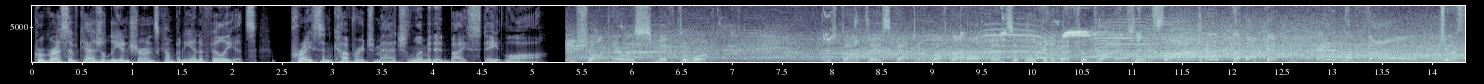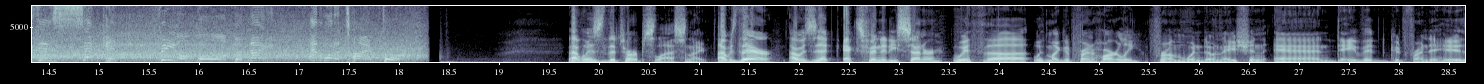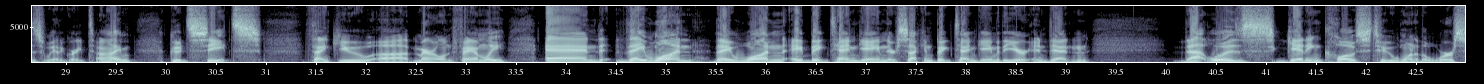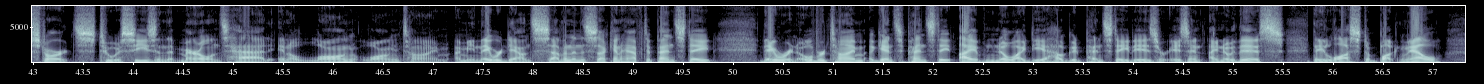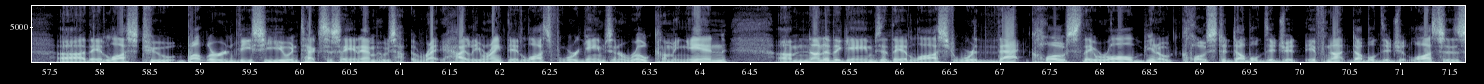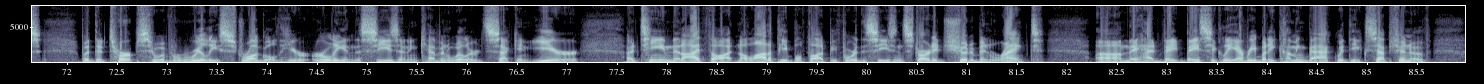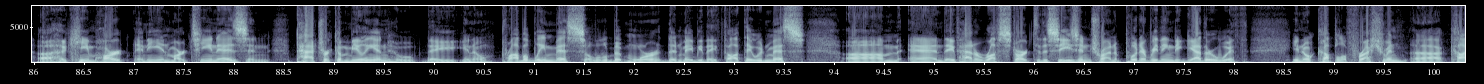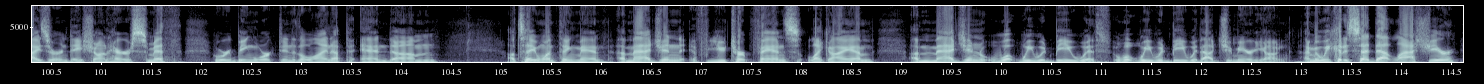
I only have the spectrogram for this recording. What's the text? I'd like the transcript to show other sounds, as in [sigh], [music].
Progressive Casualty Insurance Company and Affiliates. Price and coverage match limited by state law. Sean Harris Smith to work. There's Donta Scott, but rough not offensively for the veteran. Drives inside, count the bucket, and the foul. Just his second field goal of the night, and what a time for it. That was the Terps last night. I was there. I was at Xfinity Center with uh, with my good friend Harley from Window Nation and David, good friend of his. We had a great time. Good seats. Thank you, uh, Maryland family. And they won. They won a Big Ten game, their second Big Ten game of the year in Denton. That was getting close to one of the worst starts to a season that Maryland's had in a long, long time. I mean, they were down seven in the second half to Penn State. They were in overtime against Penn State. I have no idea how good Penn State is or isn't. I know this. They lost to Bucknell. Uh, they had lost to Butler and VCU and Texas A&M, who's highly ranked. They had lost four games in a row coming in. Um, none of the games that they had lost were that close. They were all, you know, close to double digit, if not double digit losses. But the Terps, who have really struggled here early in the season in Kevin Willard's second year, a team that I thought and a lot of people thought before the season started should have been ranked. Um, they had ba- basically everybody coming back with the exception of uh, Hakim Hart and Ian Martinez and Patrick Emilien, who they you know probably miss a little bit more than maybe they thought they would miss. Um, and they've had a rough start to the season trying to put everything together with you know a couple of freshmen, uh, Kaiser and DeShawn Harris Smith, who are being worked into the lineup. And um, I'll tell you one thing, man. Imagine if you Terp fans like I am. Imagine what we would be with what we would be without Jahmir Young. I mean, we could have said that last year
